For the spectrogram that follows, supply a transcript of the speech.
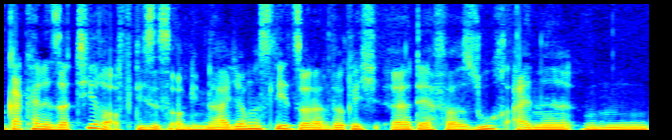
gar keine Satire auf dieses Original-Junges-Lied, sondern wirklich äh, der Versuch, eine mh,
